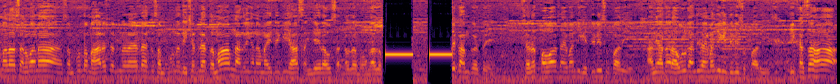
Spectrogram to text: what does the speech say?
आम्हाला सर्वांना संपूर्ण महाराष्ट्रातल्या तर संपूर्ण देशातल्या तमाम नागरिकांना माहिती आहे की हा संजय राऊत सकाळचा भोंगा जो काम करतोय. शरद पवार साहेबांची घेतलेली सुपारी आणि आता राहुल गांधी साहेबांची घेतलेली सुपारी. की कसा हा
